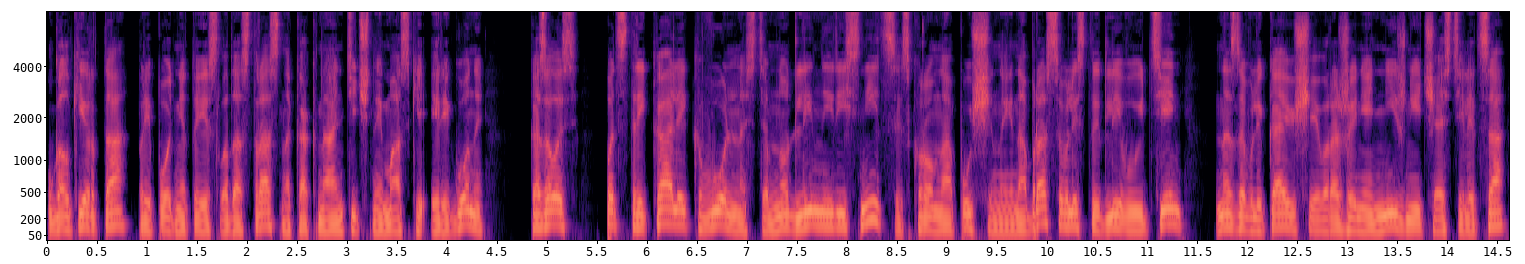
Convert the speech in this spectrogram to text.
уголки рта, приподнятые сладострастно, как на античной маске Эригоны, казалось, подстрекали к вольностям, но длинные ресницы, скромно опущенные, набрасывали стыдливую тень на завлекающее выражение нижней части лица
